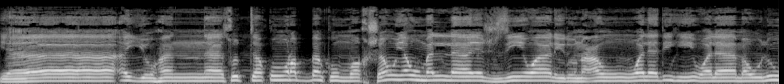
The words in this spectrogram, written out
يا أيها الناس اتقوا ربكم واخشوا يوما لا يجزي والد عن ولده ولا مولود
